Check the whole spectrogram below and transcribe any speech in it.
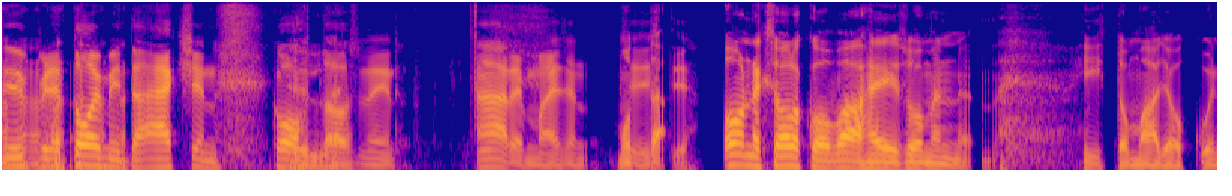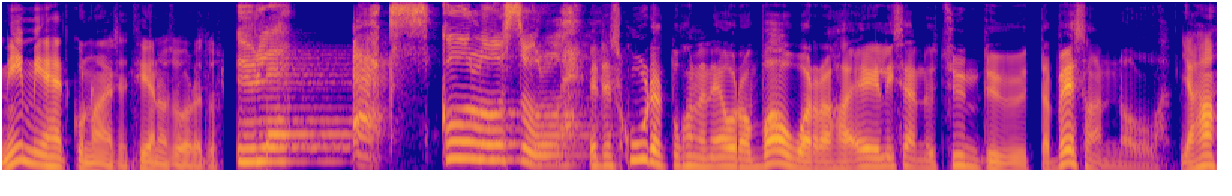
tyyppinen toiminta, action, kohtaus, niin äärimmäisen Mutta- siistiä. Onneksi olkoon vaan hei Suomen hiihtomaajoukkue. Niin miehet kuin naiset. Hieno suoritus. Yle X kuuluu sulle. Edes 6000 euron vauvaraha ei lisännyt syntyvyyttä Vesannolla. Jaha.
